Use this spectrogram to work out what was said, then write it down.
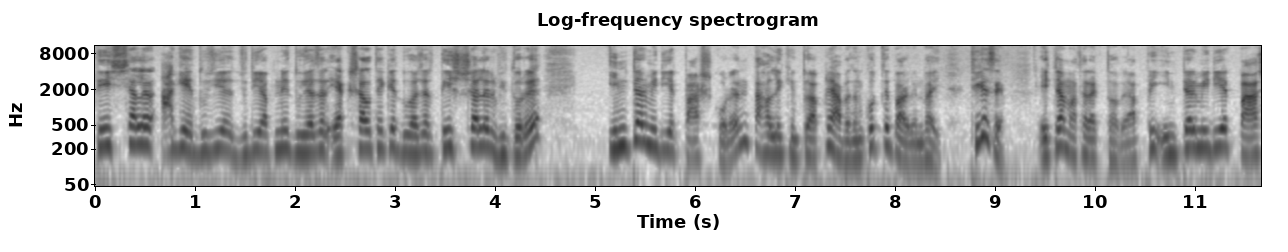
তেইশ সালের আগে যদি আপনি দুই হাজার এক সাল থেকে দু হাজার তেইশ সালের ভিতরে ইন্টারমিডিয়েট পাস করেন, তাহলে কিন্তু আপনি আবেদন করতে পারবেন ভাই। ঠিক আছে? এটা মাথায় রাখতে হবে। আপনি ইন্টারমিডিয়েট পাস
